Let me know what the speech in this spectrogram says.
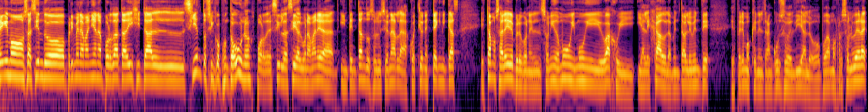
Seguimos haciendo primera mañana por Data Digital 105.1, por decirlo así de alguna manera, intentando solucionar las cuestiones técnicas. Estamos al aire, pero con el sonido muy, muy bajo y, alejado, lamentablemente Esperemos que en el transcurso del día lo podamos resolver.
